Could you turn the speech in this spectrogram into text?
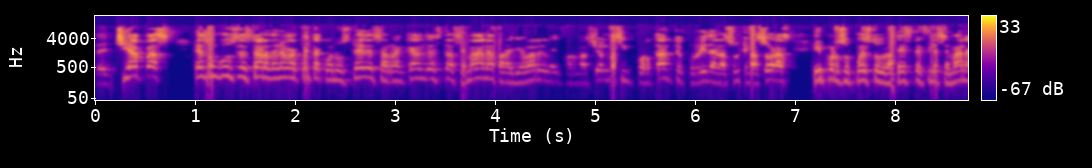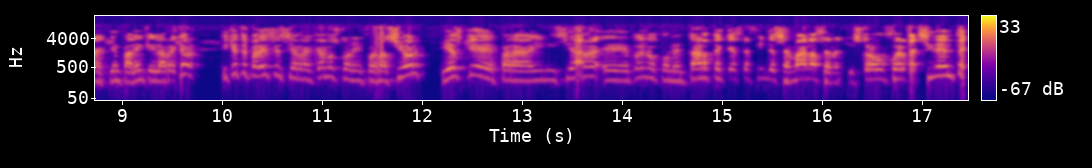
de Chiapas. Es un gusto estar de nueva cuenta con ustedes arrancando esta semana para llevarles la información más importante ocurrida en las últimas horas y por supuesto durante este fin de semana aquí en Palenque y la región. ¿Y qué te parece si arrancamos con la información? Y es que para iniciar, eh, bueno, comentarte que este fin de semana se registró un fuerte accidente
